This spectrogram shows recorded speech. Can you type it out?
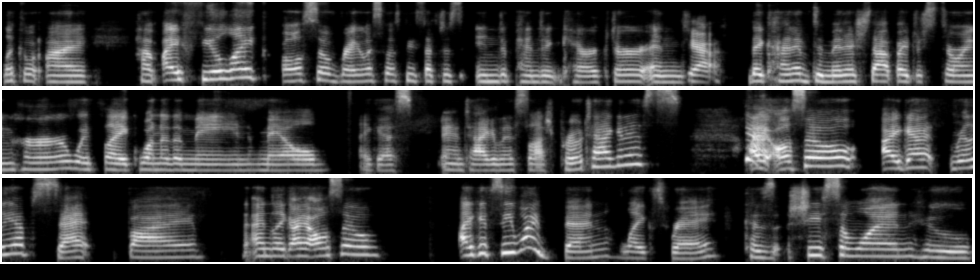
look at what I have. I feel like also Rey was supposed to be such this independent character, and yeah, they kind of diminished that by just throwing her with like one of the main male, I guess, antagonists slash protagonists. Yeah. I also I get really upset by and like I also I could see why Ben likes Rey because she's someone who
